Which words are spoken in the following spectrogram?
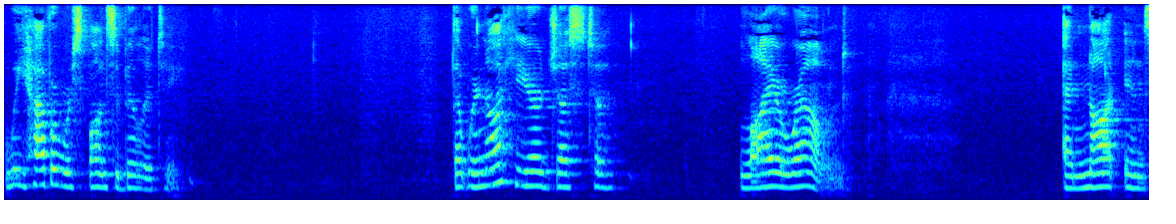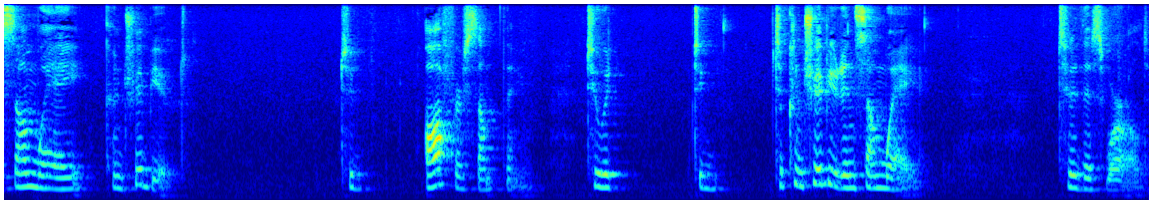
we have a responsibility that we're not here just to lie around and not in some way contribute, to offer something, to, to, to contribute in some way to this world.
